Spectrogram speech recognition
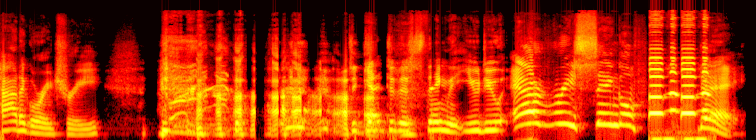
category tree to get to this thing that you do every single day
